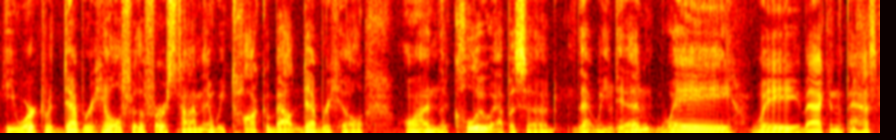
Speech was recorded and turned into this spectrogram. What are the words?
He worked with Debra Hill for the first time, and we talk about Debra Hill on the Clue episode that we did way, way back in the past.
